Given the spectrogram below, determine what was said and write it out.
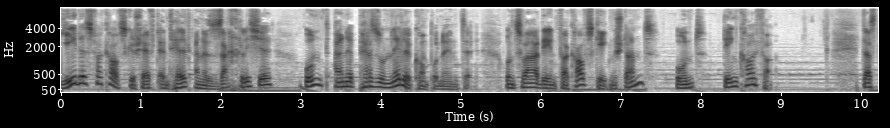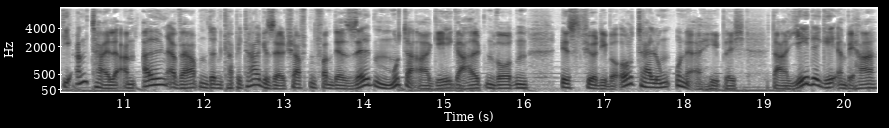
Jedes Verkaufsgeschäft enthält eine sachliche und eine personelle Komponente, und zwar den Verkaufsgegenstand und den Käufer. Dass die Anteile an allen erwerbenden Kapitalgesellschaften von derselben Mutter AG gehalten wurden, ist für die Beurteilung unerheblich, da jede GmbH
